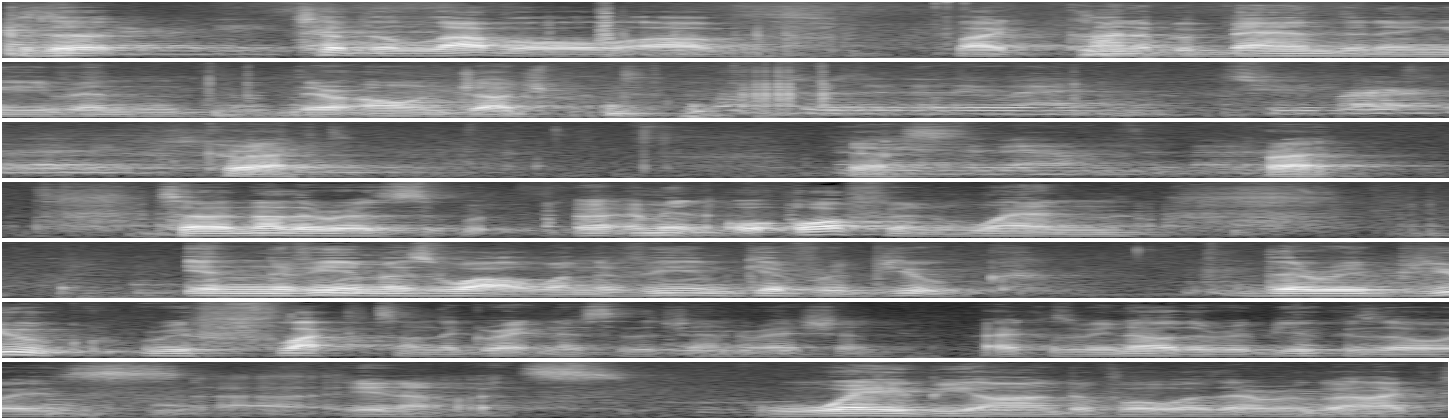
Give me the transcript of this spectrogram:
and The- whatever they To the level of like kind of abandoning even their own judgment. So is it that they went too far to that extreme? Correct. And they Yes. had to balance it better. Right. So in other words, I mean, o- often when in Nevi'im as well, when Nevi'im give rebuke, the rebuke reflects on the greatness of the generation, right? Because we know the rebuke is always, uh, you know, it's way beyond of what was ever going. Like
